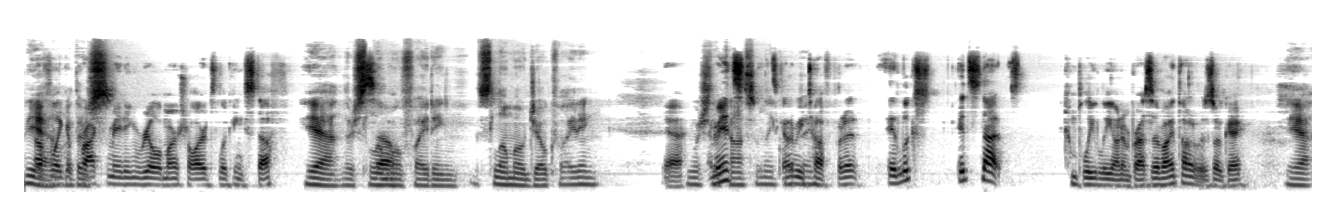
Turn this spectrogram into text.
yeah. of like there's- approximating real martial arts looking stuff. Yeah, there's slow mo fighting, slow mo joke fighting. Yeah, Which I mean, it's, constantly it's got to be tough, but it it looks it's not completely unimpressive. I thought it was okay Yeah.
